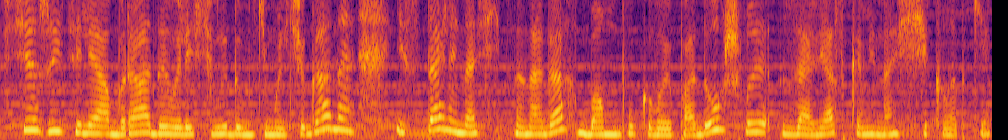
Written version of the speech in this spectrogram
Все жители обрадовались выдумке мальчугана и стали носить на ногах бамбуковые подошвы с завязками на щиколотке.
